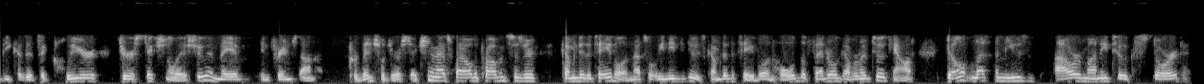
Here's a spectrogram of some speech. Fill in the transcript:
because it's a clear jurisdictional issue and they have infringed on provincial jurisdiction. And that's why all the provinces are coming to the table. And that's what we need to do is come to the table and hold the federal government to account. Don't let them use our money to extort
